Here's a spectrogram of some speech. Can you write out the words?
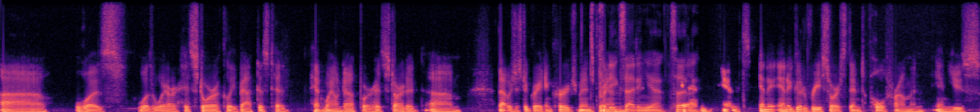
uh, was was where historically Baptist had had wound up or had started. Um, that was just a great encouragement. It's Pretty and, exciting, yeah. Totally. And and and a, and a, good resource then to pull from and and use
